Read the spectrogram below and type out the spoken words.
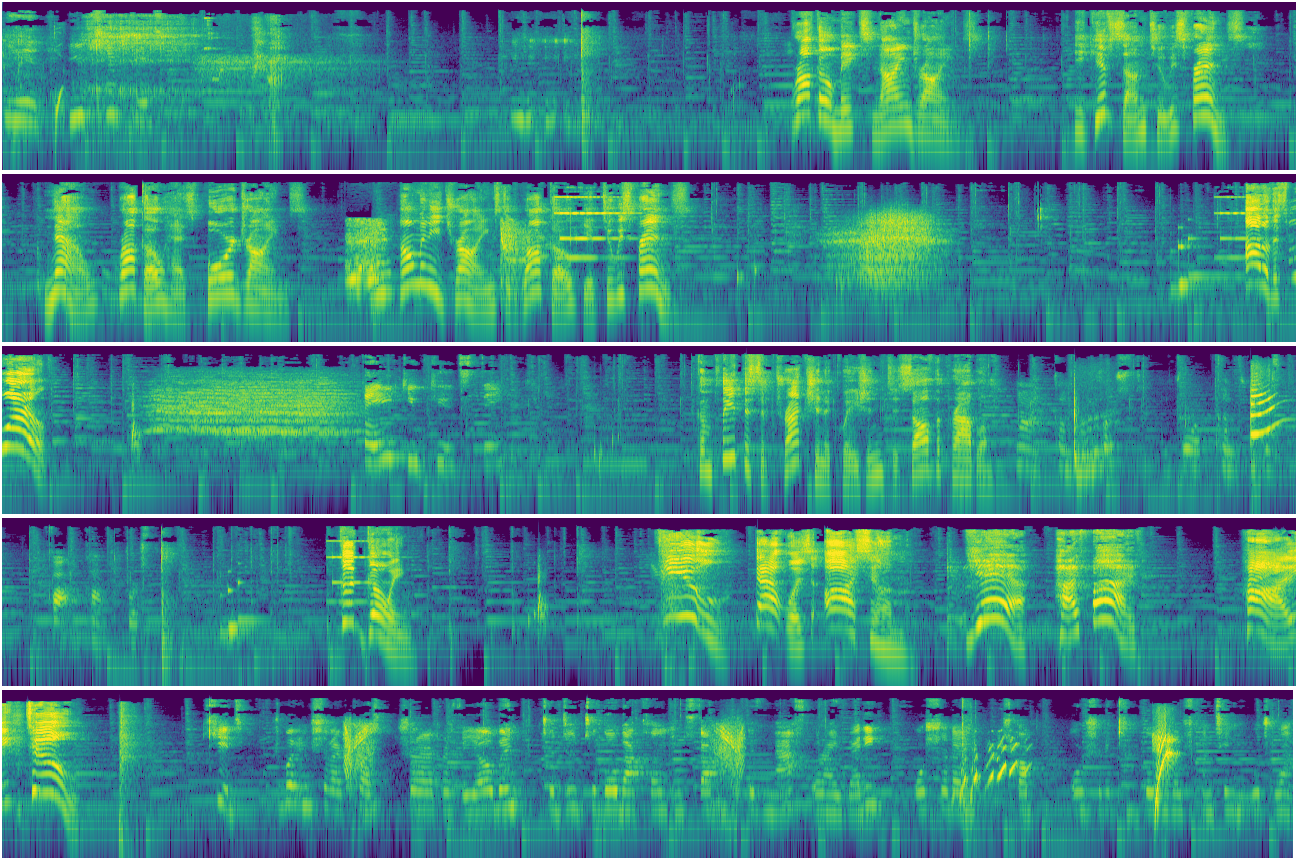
Yeah, you should, kids. Rocco makes nine drawings. He gives some to his friends. Now, Rocco has four drawings. How many drawings did Rocco give to his friends? Out of this world! Thank you, kids. Thank you. Complete the subtraction equation to solve the problem. Nine comes first, and four comes first. Five comes first. Good going! Phew! That was awesome! Yeah! High five! High two! Kids, which button should I press? Should I press the yellow button to do to go back home and stop with math when I'm ready? Or should I stop? Or should I keep going to continue? Which one?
